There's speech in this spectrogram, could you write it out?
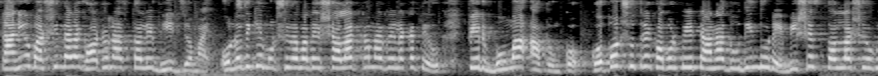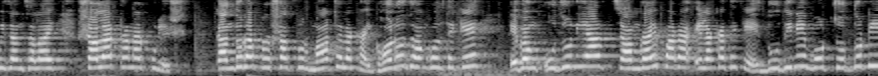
স্থানীয় বাসিন্দারা ঘটনাস্থলে ভিড় জমায়। অন্যদিকে মুর্শিদাবাদের সালার থানার এলাকাতেও ফের বোমা আতঙ্ক। গোপন সূত্রে খবর পেয়ে টানা দুদিন ধরে বিশেষ তল্লাশি অভিযান চালায় সালার থানার পুলিশ। কান্দোরা প্রসাদপুর মাঠ এলাকায় ঘন জঙ্গল থেকে এবং উজুনিয়া চামড়াইপাড়া এলাকা থেকে দুদিনে মোট চোদ্দটি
